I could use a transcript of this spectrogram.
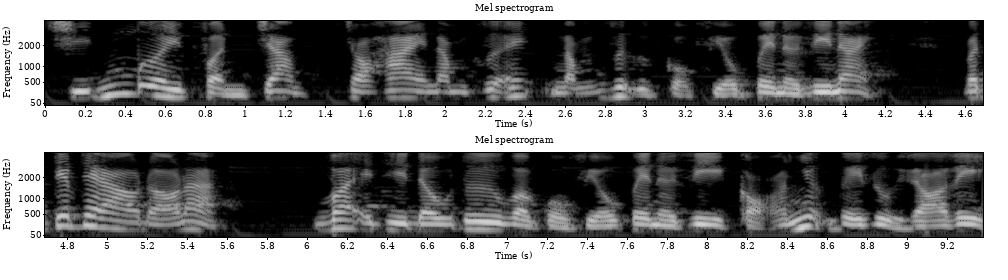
90% cho 2 năm rưỡi nắm giữ cổ phiếu PNG này. Và tiếp theo đó là vậy thì đầu tư vào cổ phiếu PNG có những cái rủi ro gì?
